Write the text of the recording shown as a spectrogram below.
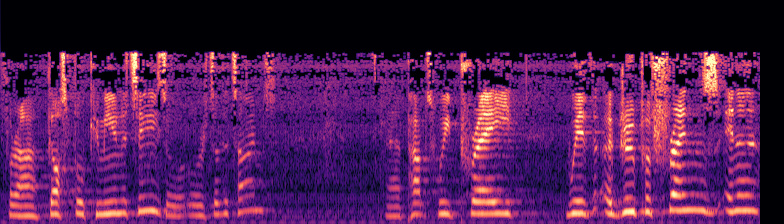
for our gospel communities or, or at other times. Uh, perhaps we pray with a group of friends in a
